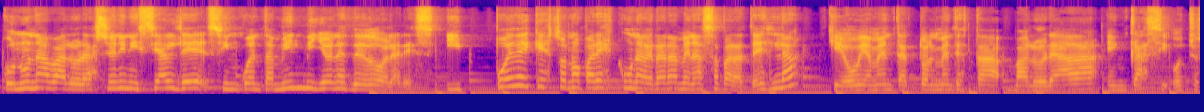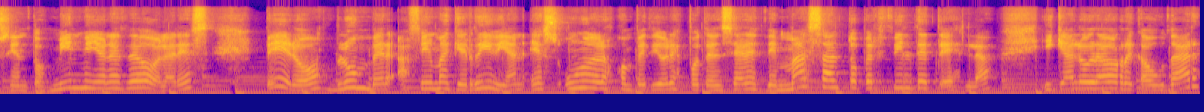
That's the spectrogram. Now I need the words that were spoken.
con una valoración inicial de 50 mil millones de dólares. Y puede que esto no parezca una gran amenaza para Tesla, que obviamente actualmente está valorada en casi 800 mil millones de dólares, pero Bloomberg afirma que Rivian es uno de los competidores potenciales de más alto perfil de Tesla y que ha logrado recaudar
